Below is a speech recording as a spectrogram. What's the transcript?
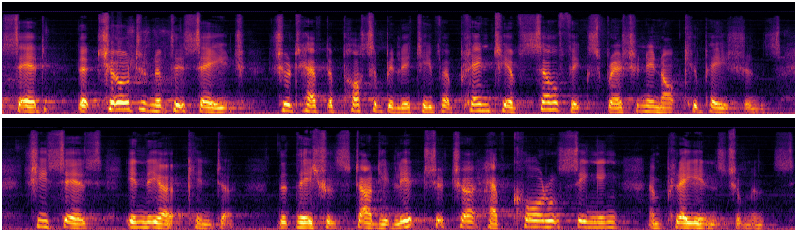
said that children of this age should have the possibility for plenty of self expression in occupations. She says in the Erdkinder that they should study literature, have choral singing, and play instruments.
